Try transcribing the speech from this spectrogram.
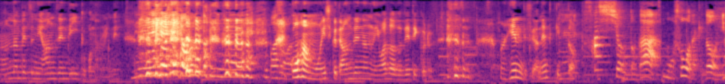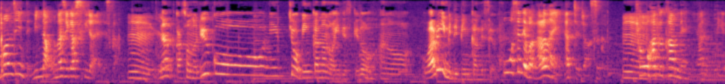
あんな別に安全でいいとこなのにね。ねえ本当にね。わざわざ。ご飯も美味しくて安全なのにわざわざ出てくる。まあ変ですよねきっと、ねファッションとかもそうだけど日本人ってみんな同じが好きじゃないですか。うんなんかその流行に超敏感なのはいいですけど、うん。あの悪い意味で敏感ですよね、こうすればならないになっちゃうじゃんすぐ。うん。脅迫観念になるっていう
